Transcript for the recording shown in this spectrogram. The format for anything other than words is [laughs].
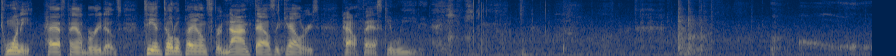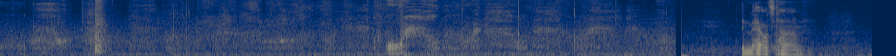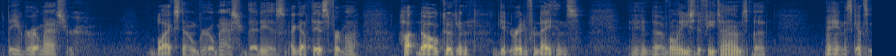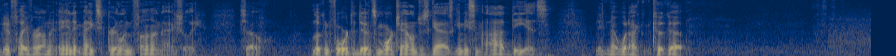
20 half pound burritos, 10 total pounds for 9,000 calories. How fast can we eat it? Now it's time to be a grill master. Blackstone grill master, that is. I got this for my hot dog cooking, getting ready for Nathan's. And uh, I've only used it a few times, but man, it's got some good flavor on it. And it makes grilling fun, actually. So, looking forward to doing some more challenges, guys. Give me some ideas. Need to know what I can cook up.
